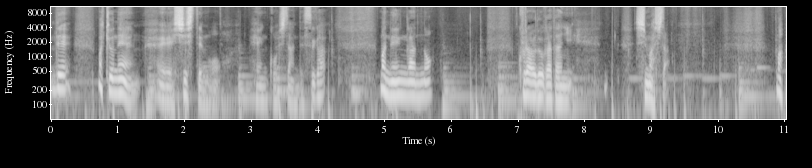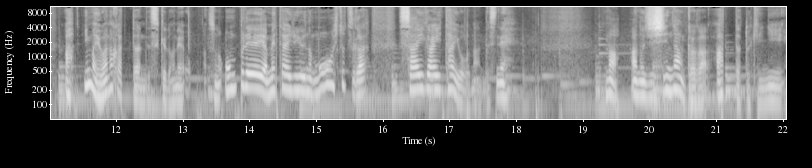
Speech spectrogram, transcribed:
で、まあ、去年、えー、システムを変更したんですが、まあ、念願のクラウド型にしました。まあ、あ今言わなかったんですけどね。そのオンプレやめたい理由のもう一つが災害対応なんですね。まあ、あの地震なんかがあった時に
